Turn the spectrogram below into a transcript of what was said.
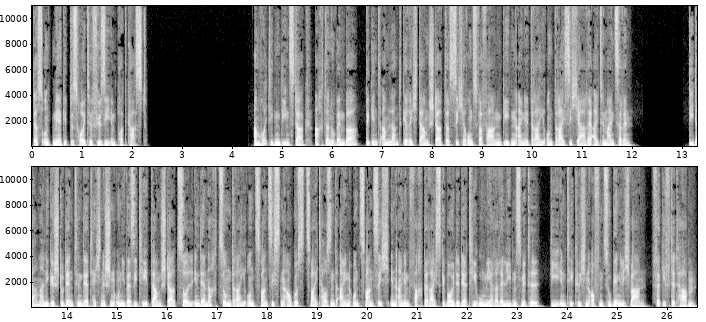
Das und mehr gibt es heute für Sie im Podcast. Am heutigen Dienstag, 8. November, beginnt am Landgericht Darmstadt das Sicherungsverfahren gegen eine 33 Jahre alte Mainzerin. Die damalige Studentin der Technischen Universität Darmstadt soll in der Nacht zum 23. August 2021 in einem Fachbereichsgebäude der TU mehrere Lebensmittel, die in Teeküchen offen zugänglich waren, vergiftet haben.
